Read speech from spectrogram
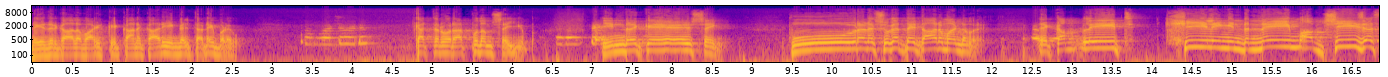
எதிர்கால வாழ்க்கைக்கான காரியங்கள் தடைபடும். கத்தர் ஒரு அற்புதம் செய்யும். இன்றைக்கே செய். பூரண சுகத்தை தாரும் ஆண்டவரே. A complete healing in the name of Jesus.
